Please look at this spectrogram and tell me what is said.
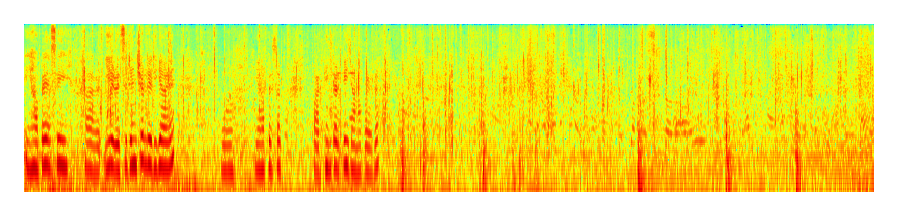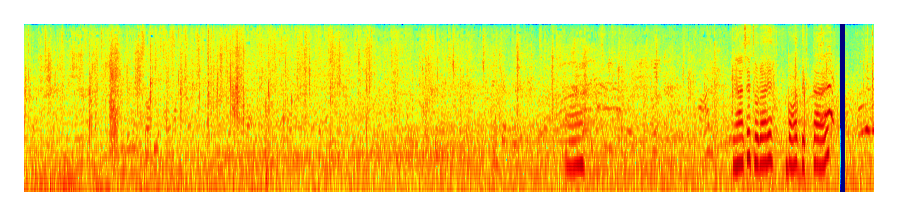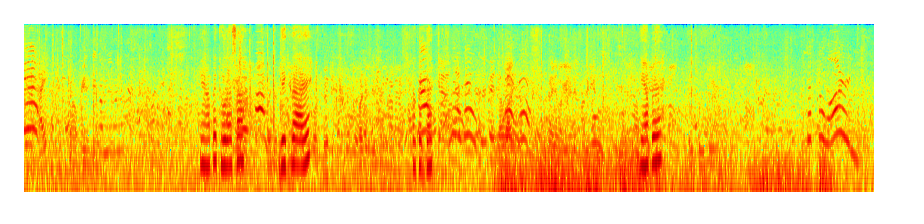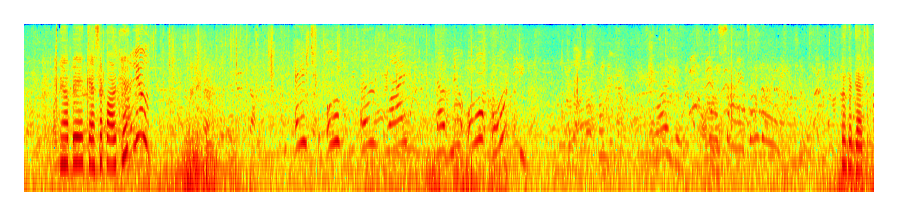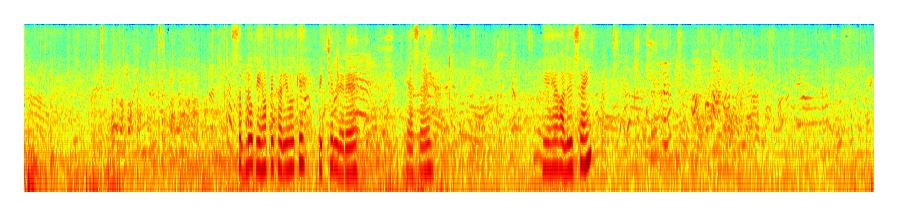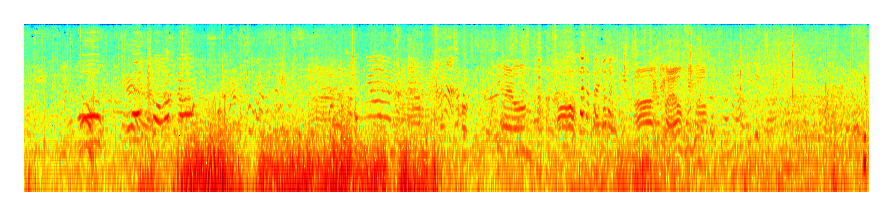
यहाँ पे ऐसे ही ये रेजिडेंशियल एरिया है तो यहाँ पे सब पार्किंग करके ही जाना पड़ेगा। यहाँ से थोड़ा है बहुत दिखता है। यहाँ पे थोड़ा सा दिख रहा है। यहाँ पे यहाँ पे कैसा पार्क है? H O L Y Look at that. सब लोग यहाँ पे खड़े होके पिक्चर ले रहे हैं। ऐसा है? ये है हॉलीवुड साइन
